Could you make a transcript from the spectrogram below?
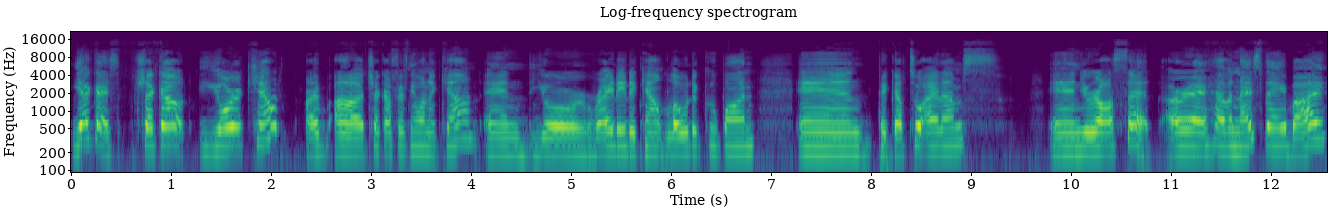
yeah guys check out your account uh, check out 51 account and your Rite Aid account load a coupon and pick up two items and you're all set. All right, have a nice day. Bye.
